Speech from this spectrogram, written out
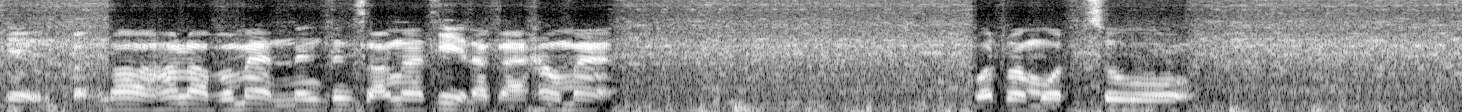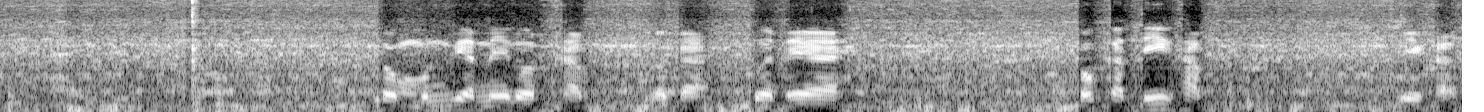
เนี่ยรอเขารอประมาณหนึ่งถึงสองนาทีแล้วก็เข้ามากดมาหมดสู่ลมหมุนเวียนในรถครับ แล้วก็เปิดแอร์ปกติครับนี่ครับ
